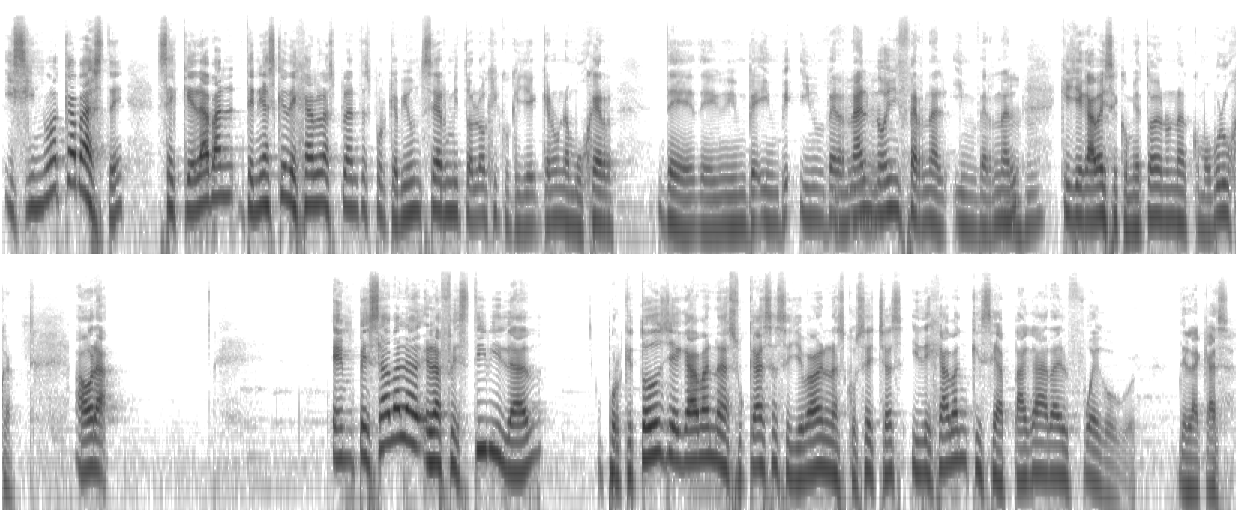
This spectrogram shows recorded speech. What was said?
Y si no acabaste, se quedaban, tenías que dejar las plantas porque había un ser mitológico que, era una mujer de, de inve- inve- invernal, no infernal, invernal, que llegaba y se comía todo en una como bruja. Ahora, empezaba la, la festividad porque todos llegaban a su casa, se llevaban las cosechas y dejaban que se apagara el fuego güey, de la casa.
